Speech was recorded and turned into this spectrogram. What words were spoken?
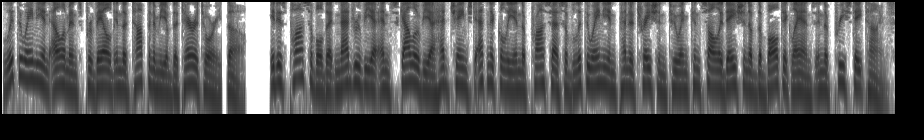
Lithuanian elements prevailed in the toponymy of the territory, though. It is possible that Nadruvia and Skalovia had changed ethnically in the process of Lithuanian penetration to and consolidation of the Baltic lands in the pre-state times.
